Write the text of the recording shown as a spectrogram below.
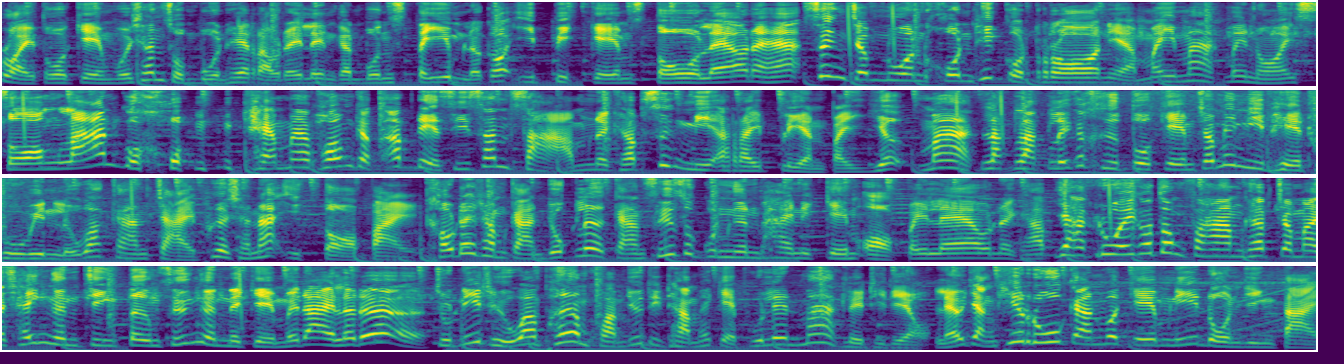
ปล่อยตัวเกมเวอร์ชันสมบูรณ์ให้เราได้เล่นกันบน Steam แล้วก็ Epic Game Store แล้วนะฮะ ซึ่งจำนวนคนที่กดรอเนี่ย ไม่มากไม่น้อย 2 ล้านกว่าคน แถมมาพร้อมกับอัปเดตซีซั่น 3 นะครับ ซึ่งมีอะไรเปลี่ยนไปเยอะมาก หลักๆ เลยก็คือตัวเกมจะไม่มี Pay to Win หรือว่าการจ่ายเพื่อชนะอีกต่อไป เขาได้ทำการยกเลิกการซื้อสกุลเงินภายในเกมออกไปแล้วนะครับอยากรวยก็ต้องฟาร์มครับจะมาใช้เงินจริงเติมซื้อเงินในเกมไม่ได้แล้วเด้อจุดนี้ถือว่าเพิ่มความยุติธรรมให้แก่ผู้เล่นมากเลยทีเดียว แล้วอย่างที่รู้กันว่าเกมนี้โดนยิงตาย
